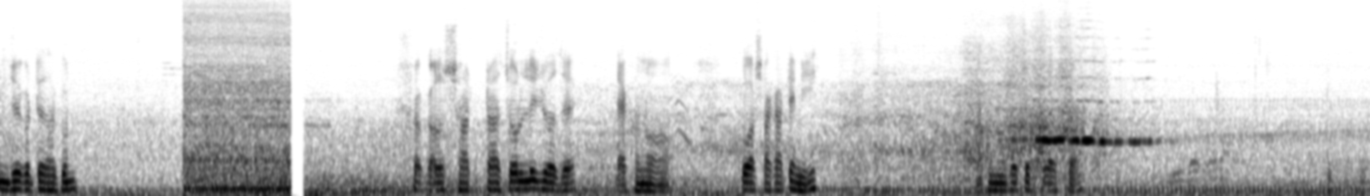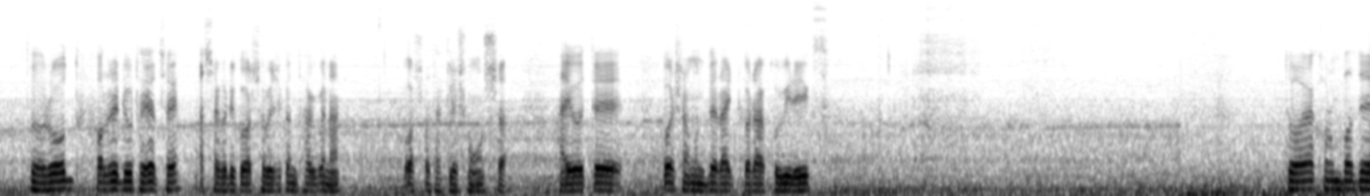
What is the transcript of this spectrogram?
এনজয় করতে থাকুন। সকাল সাতটা চল্লিশ বাজে এখনও কুয়াশা কাটেনি। এখনও প্রচুর কুয়াশা। তো রোদ অলরেডি উঠে গেছে, আশা করি কুয়াশা বেশিক্ষণ থাকবে না। কুয়াশা থাকলে সমস্যা। হাইওয়েতে কুয়াশার মধ্যে রাইড করা খুবই রিস্ক তো এখন বাজে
